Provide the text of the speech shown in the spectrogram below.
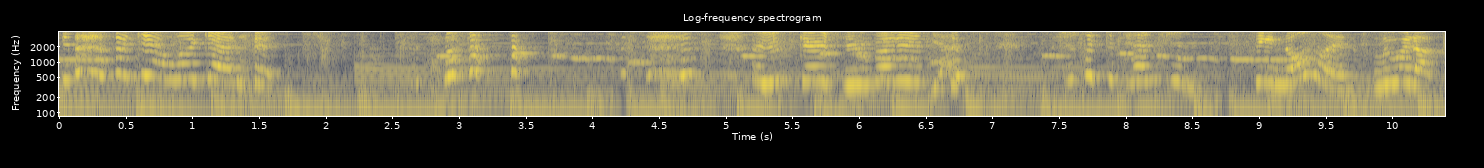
I can't look at it. Are you scared too, buddy? Yes. It's just like the tension. See, Nolan blew it up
